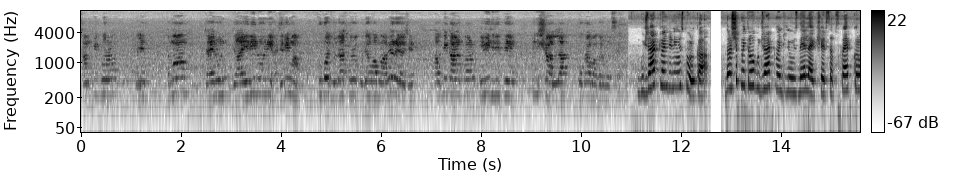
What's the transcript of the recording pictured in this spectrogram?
શાંતિપૂર્ણ અને તમામ જાહેરો જાહેરીનોની હાજરીમાં ખૂબ જ ઉલ્લાસપૂર્વક ઉજવવામાં આવી રહ્યો છે. આવતીકાલ પણ એવી જ રીતે ઇન્શાઅલ્લાહ પ્રોગ્રામ આગળ વધશે. ગુજરાત ટ્વેન્ટી ન્યૂઝ ધોળકા દર્શક મિત્રો, ગુજરાત ટ્વેન્ટી ન્યૂઝને લાઇક, શેર, સબસ્ક્રાઇબ કરો,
